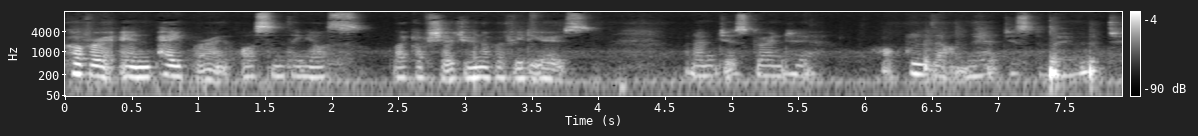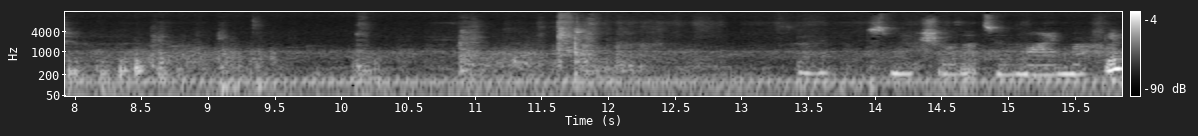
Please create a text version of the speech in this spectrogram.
cover it in paper or something else like I've showed you in other videos. And I'm just going to hot glue that on there just a moment. So just make sure that's in line roughly.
